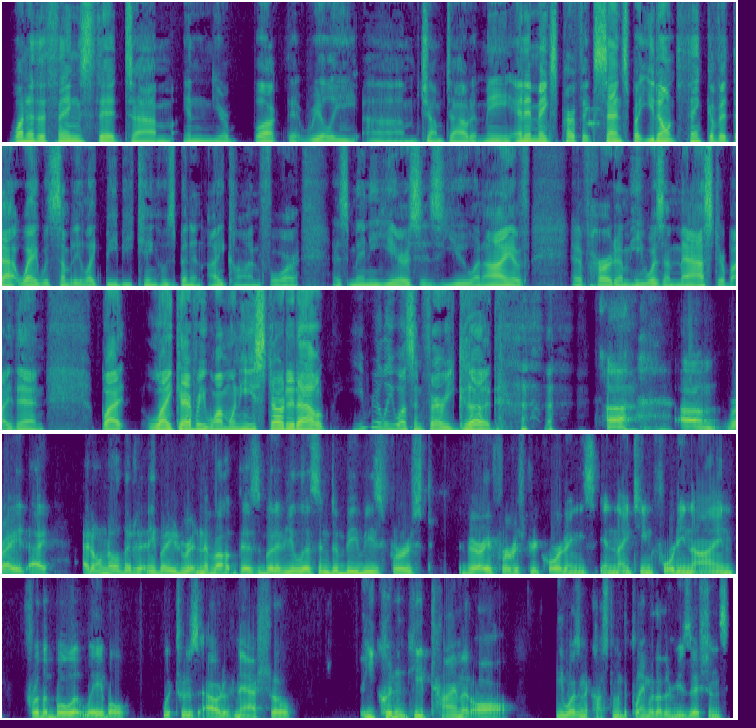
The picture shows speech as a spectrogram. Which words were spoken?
One of the things that um, in your book that really um, jumped out at me, and it makes perfect sense, but you don't think of it that way with somebody like B.B. King, who's been an icon for as many years as you and I have have heard him. He was a master by then, but like everyone, when he started out, he really wasn't very good. uh, um, right. I I don't know that anybody had written about this, but if you listen to BB's first, very first recordings in 1949 for the Bullet label, which was out of Nashville. He couldn't keep time at all. He wasn't accustomed to playing with other musicians.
